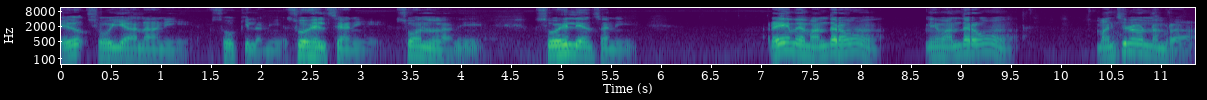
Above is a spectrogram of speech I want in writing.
ఏదో సోయానా అని సోకిల్ అని సోహెల్స్ అని సోనల్ అని సోహెలియన్స్ అని. రే మేమందరం మేమందరం మంచిగా ఉన్నాం రా.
